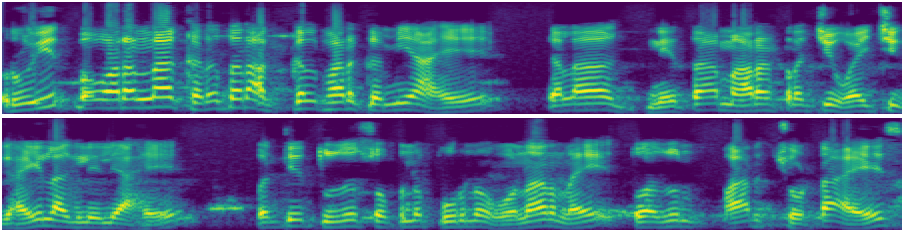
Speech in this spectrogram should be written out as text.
रोहित पवारांना खरं तर अक्कल फार कमी आहे. त्याला नेता महाराष्ट्राची व्हायची घाई लागलेली आहे पण ते तुझं स्वप्न पूर्ण होणार नाही तू अजून फार छोटा आहेस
